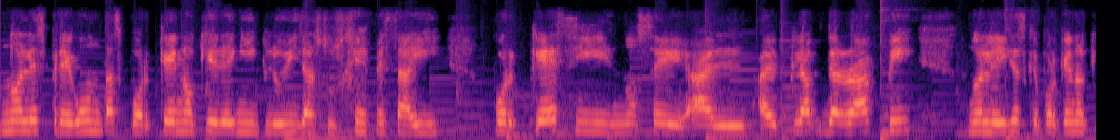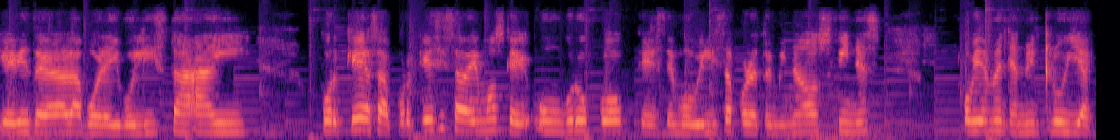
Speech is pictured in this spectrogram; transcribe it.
no les preguntas por qué no quieren incluir a sus jefes ahí? ¿Por qué si, no sé, al, al club de rugby no le dices que por qué no quiere integrar a la voleibolista ahí? ¿Por qué? O sea, ¿por qué si sabemos que un grupo que se moviliza por determinados fines, obviamente no incluye,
